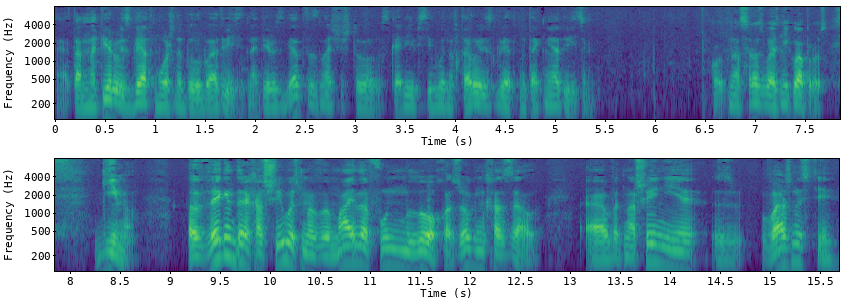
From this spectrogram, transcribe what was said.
э, там на первый взгляд можно было бы ответить. На первый взгляд это значит, что, скорее всего, на второй взгляд мы так не ответим. Вот у нас сразу возник вопрос. Гимал. Вегендер хашивус мавамайла фун млоха зоген хазал. В отношении важности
